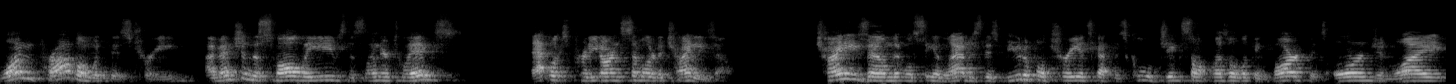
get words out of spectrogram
one problem with this tree. I mentioned the small leaves, the slender twigs. That looks pretty darn similar to Chinese elm. Chinese elm that we'll see in lab is this beautiful tree. It's got this cool jigsaw puzzle looking bark that's orange and white.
